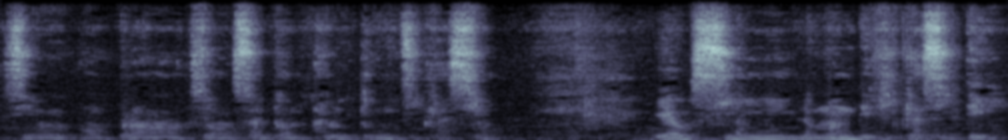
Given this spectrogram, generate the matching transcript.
si on, prend, si on s'adonne à l'automédication. Il y a aussi le manque d'efficacité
